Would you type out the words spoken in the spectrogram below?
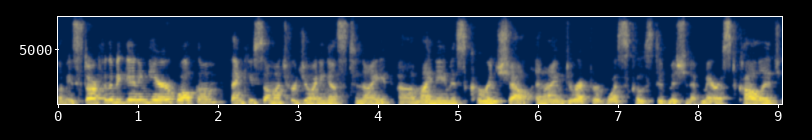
let me start from the beginning here. Welcome. Thank you so much for joining us tonight. Uh, my name is Corinne Shell, and I am Director of West Coast Admission at Marist College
